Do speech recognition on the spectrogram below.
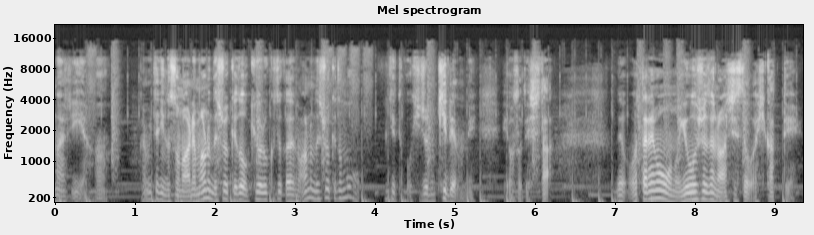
まあいいや、うん。上谷のそのあれもあるんでしょうけど、協力とかでもあるんでしょうけども、見ててこう非常に綺麗なね、技でした。で、渡辺桃の要所でのアシストが光って、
